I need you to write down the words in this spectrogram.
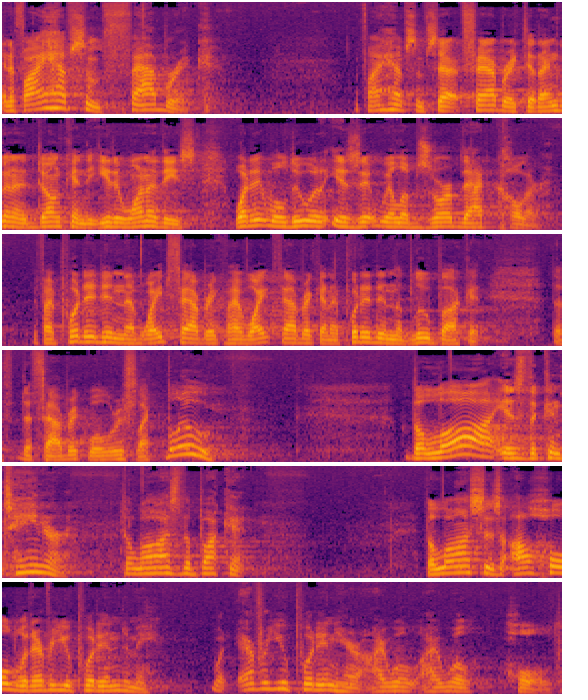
And if I have some fabric, if I have some fabric that I'm going to dunk into either one of these, what it will do is it will absorb that color. If I put it in the white fabric, if I have white fabric and I put it in the blue bucket, the, the fabric will reflect blue. The law is the container, the law is the bucket. The law says, I'll hold whatever you put into me. Whatever you put in here, I will, I will hold.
